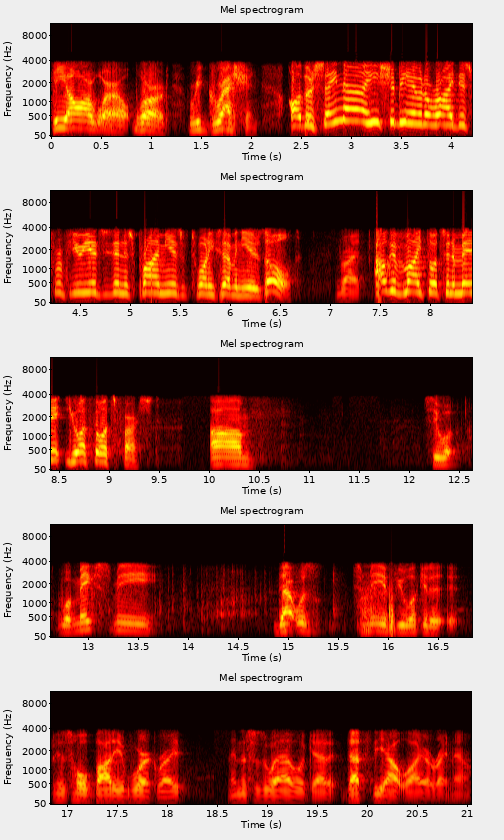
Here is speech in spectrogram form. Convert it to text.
the R word, regression. Others say, nah, he should be able to ride this for a few years. He's in his prime years of 27 years old. Right. I'll give my thoughts in a minute. Your thoughts first. Um. See what what makes me that was to me if you look at it, his whole body of work, right? And this is the way I look at it. That's the outlier right now.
